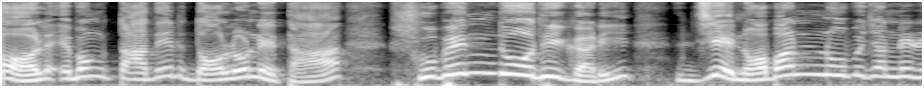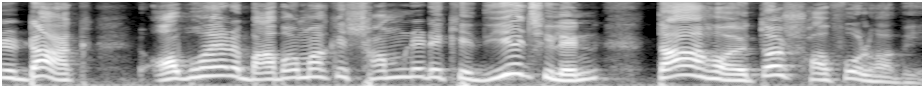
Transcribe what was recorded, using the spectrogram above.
দল এবং তাদের দলনেতা শুভেন্দু অধিকারী যে নবান্ন অভিযানের ডাক অভয়ের বাবা মাকে সামনে রেখে দিয়েছিলেন, তা হয়তো সফল হবে।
